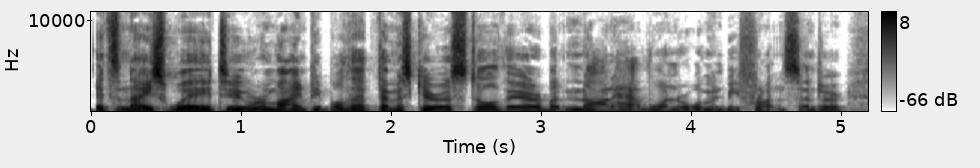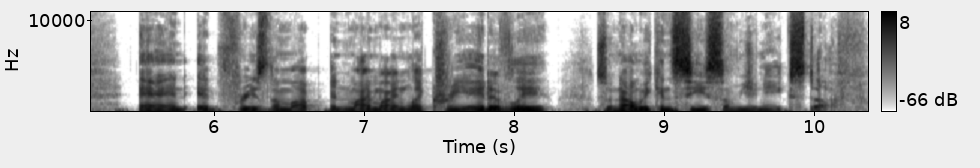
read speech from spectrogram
It's a nice way to remind people that Themyscira is still there, but not have Wonder Woman be front and center, and it frees them up in my mind, like creatively. So now we can see some unique stuff.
